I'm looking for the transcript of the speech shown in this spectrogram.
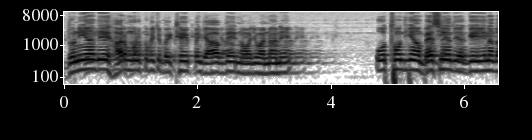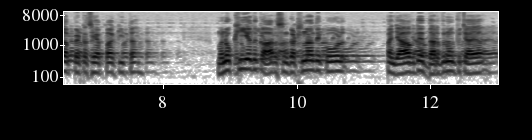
ਦੁਨੀਆ ਦੇ ਹਰ ਮੁਲਕ ਵਿੱਚ ਬੈਠੇ ਪੰਜਾਬ ਦੇ ਨੌਜਵਾਨਾਂ ਨੇ ਉਥੋਂ ਦੀਆਂ ਬਹਿਸੀਆਂ ਦੇ ਅੱਗੇ ਇਹਨਾਂ ਦਾ ਪਿੱਟ ਸਿਆਪਾ ਕੀਤਾ। ਮਨੁੱਖੀ ਅਧਿਕਾਰ ਸੰਗਠਨਾਂ ਦੇ ਕੋਲ ਪੰਜਾਬ ਦੇ ਦਰਦ ਨੂੰ ਪਹੁੰਚਾਇਆ।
